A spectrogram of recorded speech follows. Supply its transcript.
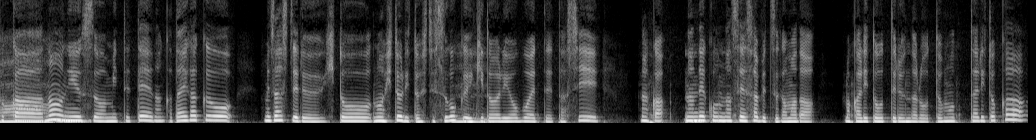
とかのニュースを見てて、なんか大学を目指してる人の一人としてすごく憤りを覚えてたし、なんか、なんでこんな性差別がまだまかり通ってるんだろうって思ったりとか。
